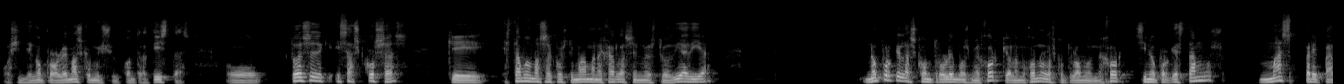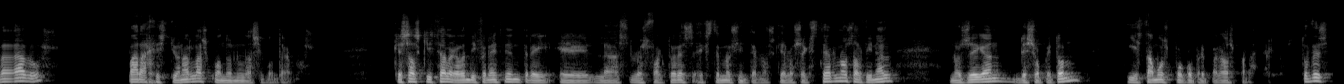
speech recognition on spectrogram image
o si tengo problemas con mis subcontratistas, o todas esas cosas que estamos más acostumbrados a manejarlas en nuestro día a día, no porque las controlemos mejor, que a lo mejor no las controlamos mejor, sino porque estamos más preparados para gestionarlas cuando no las encontramos. Que esa es quizá la gran diferencia entre eh, los factores externos e internos, que los externos al final nos llegan de sopetón y estamos poco preparados para hacerlos. Entonces,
